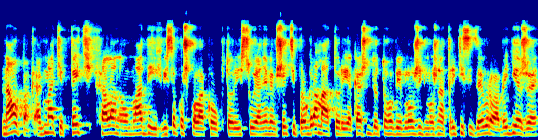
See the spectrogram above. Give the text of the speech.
Naopak, ak máte 5 chalanov mladých vysokoškolákov, ktorí sú, ja neviem, všetci programátori a každý do toho vie vložiť možno 3000 eur a vedia, že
